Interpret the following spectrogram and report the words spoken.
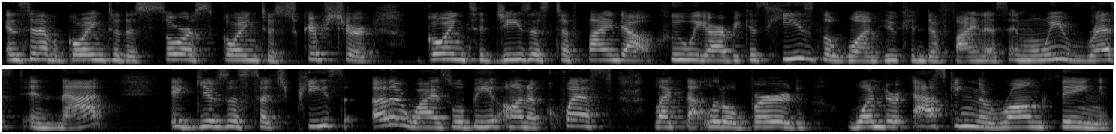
Instead of going to the source, going to scripture, going to Jesus to find out who we are, because he's the one who can define us. And when we rest in that, it gives us such peace. Otherwise, we'll be on a quest like that little bird, wonder asking the wrong thing,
